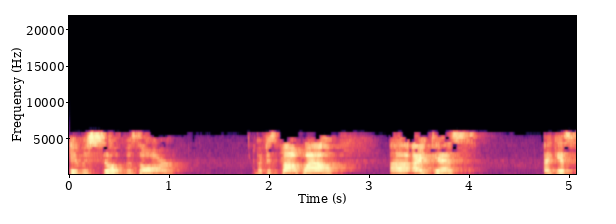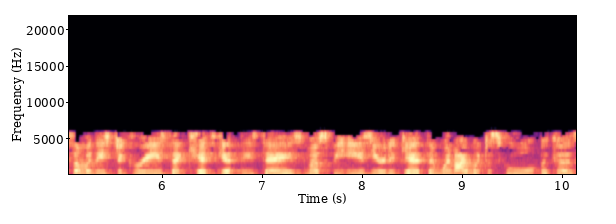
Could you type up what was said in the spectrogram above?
it was so bizarre. I just thought, wow, uh, I guess, I guess some of these degrees that kids get these days must be easier to get than when I went to school because,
